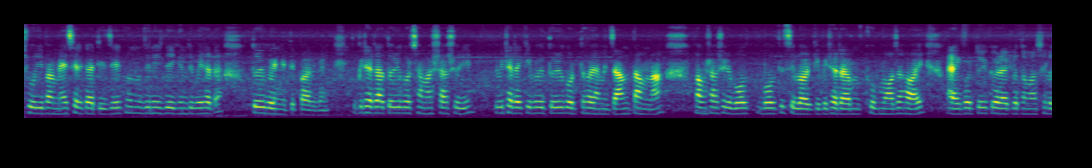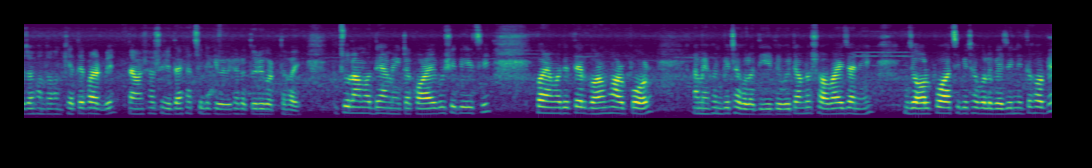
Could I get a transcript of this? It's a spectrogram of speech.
ছুরি বা মেছের কাটি যে কোনো জিনিস দিয়ে কিন্তু পিঠাটা তৈরি করে নিতে পারবেন। তো পিঠাটা তৈরি করছে আমার শাশুড়ি। পিঠাটা কীভাবে তৈরি করতে হয় আমি জানতাম না। তো আমার শাশুড়ি বলতেছিল আর কি, পিঠাটা খুব মজা হয়। আর একবার তৈরি করে রাখলে তোমার ছেলে যখন তখন খেতে পারবে। তো আমার শাশুড়ি দেখাচ্ছিল কীভাবে পিঠাটা তৈরি করতে হয়। তো চুলার মধ্যে আমি একটা কড়াই বসিয়ে দিয়েছি। কড়াইয়ের মধ্যে তেল গরম হওয়ার পর আমি এখন পিঠাগুলো দিয়ে দেবো। এটা আমরা সবাই জানি যে অল্প আছে পিঠাগুলো ভেজে নিতে হবে।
